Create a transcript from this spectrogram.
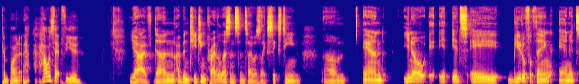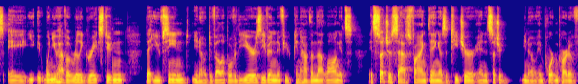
component. H- how is that for you? Yeah, I've done, I've been teaching private lessons since I was like 16. Um, and you know it, it's a beautiful thing and it's a it, when you have a really great student that you've seen you know develop over the years even if you can have them that long it's it's such a satisfying thing as a teacher and it's such a you know important part of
